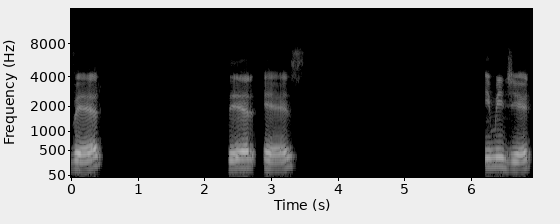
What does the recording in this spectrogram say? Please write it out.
where there is immediate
